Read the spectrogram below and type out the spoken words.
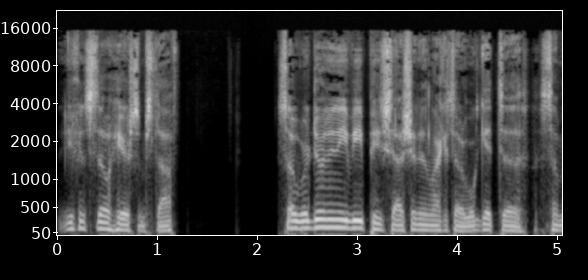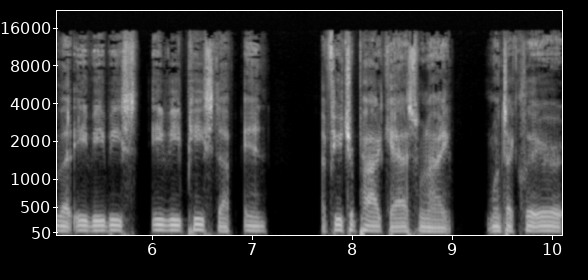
you can still hear some stuff. So we're doing an EVP session, and like I said, we'll get to some of that EVP EVP stuff in a future podcast when I once I clear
